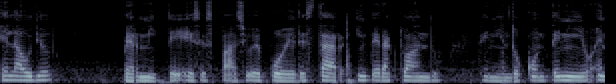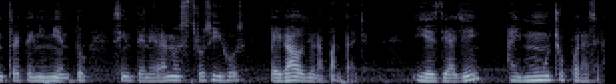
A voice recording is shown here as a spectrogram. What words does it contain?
el audio permite ese espacio de poder estar interactuando, teniendo contenido, entretenimiento, sin tener a nuestros hijos pegados de una pantalla. Y desde allí hay mucho por hacer.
